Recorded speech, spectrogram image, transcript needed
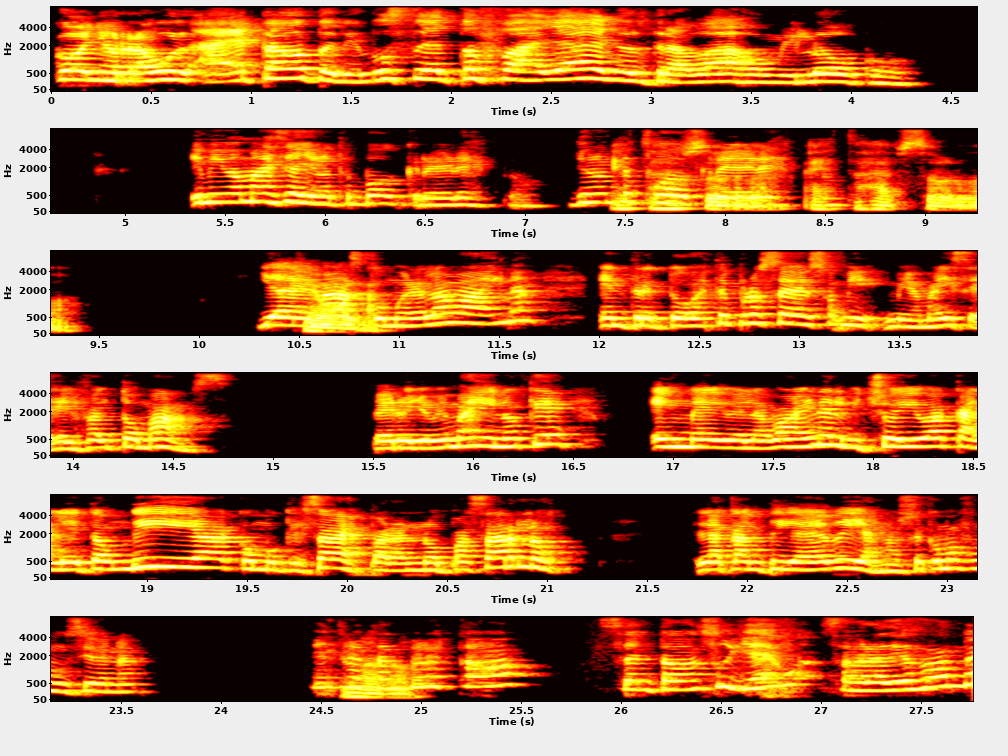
coño, Raúl, ha estado teniendo cierta falla en el trabajo, mi loco. Y mi mamá decía, yo no te puedo creer esto. Yo no te Esto es puedo absurdo. creer esto. Esto es absurdo. Y además, como era la vaina, entre todo este proceso, mi, mi mamá dice, él faltó más. Pero yo me imagino que en medio de la vaina el bicho iba a caleta un día, como que, ¿sabes? Para no pasar los, la cantidad de días, no sé cómo funciona. Mientras Claro. tanto, él estaba sentado en su yegua, sabrá Dios dónde,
